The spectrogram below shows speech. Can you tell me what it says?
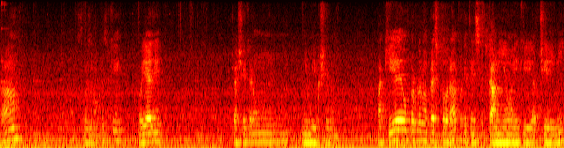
Tá. Eu fazer uma coisa aqui. Oi, Ellie. Já achei que era um inimigo chegando. Aqui é um problema pra explorar, porque tem esse caminhão aí que atira em mim.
